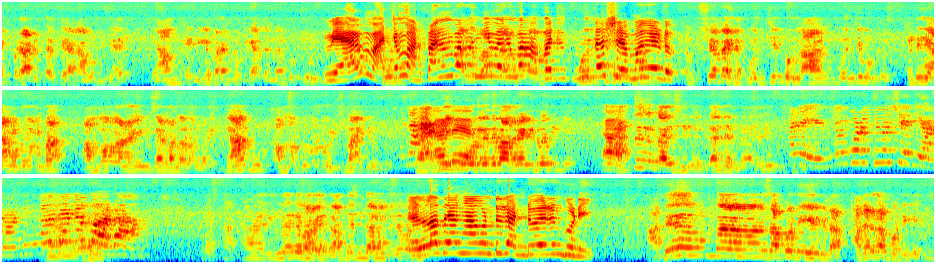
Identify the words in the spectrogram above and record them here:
എപ്പോഴും അടുത്ത തേങ്ങ ഞാൻ എനിക്ക് പറയാൻ പൊടിക്കാൻ തന്നെ കൊടുക്കും വേഗം അച്ഛൻ വർത്താനം പറഞ്ഞു വരുമ്പോ അവരുടെ ക്ഷമ കേടും. ക്ഷമയില്ല പൊതിച്ചും കൊടുക്കും. ആ പൊതിച്ച് കൊടുക്കും. എന്നിട്ട് ഞാൻ കൊടുക്കുമ്പോ അമ്മ പറയും വെള്ളം വേണം പറയും. ഞാൻ അമ്മയ്ക്ക് കൂടെ ഒഴിച്ച് മാറ്റി വെക്കും. അത്. അത് ശരിയല്ല അല്ലല്ല. അത് വെള്ള തേങ്ങ കൊണ്ട് രണ്ടുപേരും കൂടി. അത് സപ്പോർട്ട് ചെയ്യരുത് അങ്ങനെ സപ്പോർട്ട് ചെയ്യരുത്.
